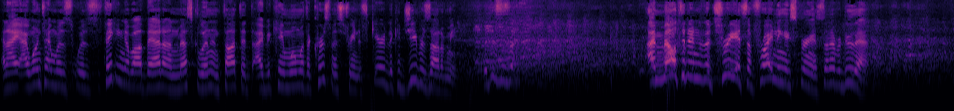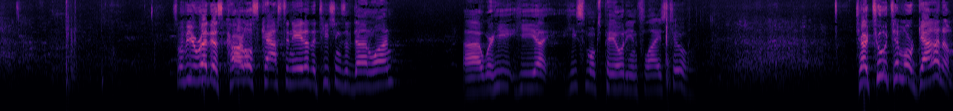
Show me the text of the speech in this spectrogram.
And I, I one time was, was thinking about that on mescaline and thought that I became one with a Christmas tree, and it scared the kajibers out of me. But this is. A, I melted into the tree. It's a frightening experience. Don't ever do that. Some of you read this Carlos Castaneda, The Teachings of Don Juan, uh, where he, he, uh, he smokes peyote and flies too. Tetragrammaton.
